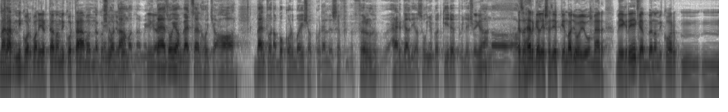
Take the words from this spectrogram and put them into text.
Mert csak... hát mikor van értelme, amikor támadnak a mikor szúnyogok? támadnak. Igen. De ez olyan vegyszer, hogyha ha bent van a bokorba is, akkor először fölhergeli a szúnyogot, kiröpül, és Igen. utána... A... Ez a hergelés egyébként nagyon jó, mert még régebben, amikor mm, mm,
